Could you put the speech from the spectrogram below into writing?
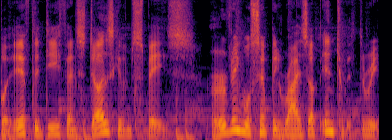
But if the defense does give him space, Irving will simply rise up into a 3.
